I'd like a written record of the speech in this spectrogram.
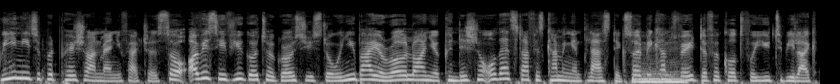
we need to put pressure on manufacturers. So obviously, if you go to a grocery store, when you buy your roll-on, your conditioner, all that stuff is coming in plastic. So it becomes mm. very difficult for you to be like.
